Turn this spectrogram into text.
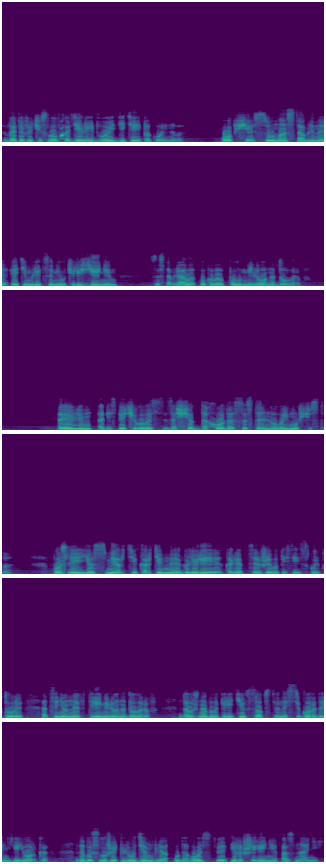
В это же число входили и двое детей покойного. Общая сумма, оставленная этим лицами учреждением, составляла около полумиллиона долларов. Эйлин обеспечивалась за счет дохода с остального имущества. После ее смерти картинная галерея, коллекция живописи и скульптуры, оцененная в 3 миллиона долларов, должна была перейти в собственность города Нью-Йорка, дабы служить людям для удовольствия и расширения познаний.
